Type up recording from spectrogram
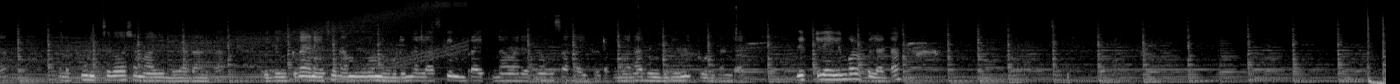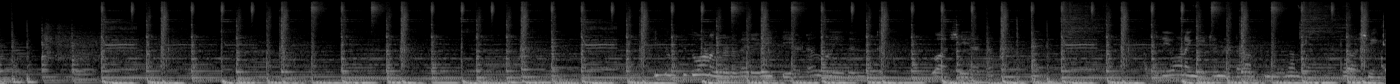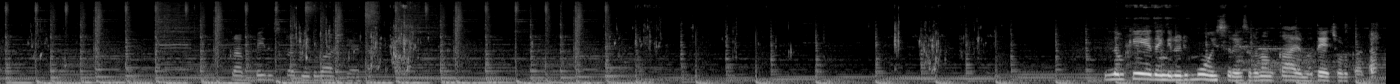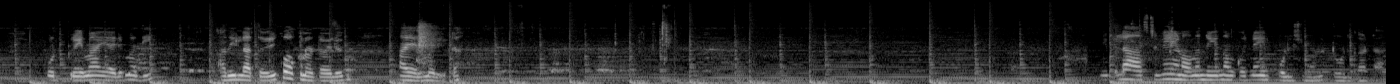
നല്ല പുളിച്ച ദോശമാവില്ലേ അതാണ്. അപ്പോൾ നിങ്ങൾക്ക് വേണമെങ്കിൽ ചെയ്താൽ നമുക്ക് ഒന്നുകൂടി നല്ല സ്കിൻ ബ്രൈറ്റൻ ആവാനായിട്ട് നമുക്ക് സഹായിക്കും കേട്ടോ അപ്പോൾ ഞാൻ അതും കൂടി ഒന്ന് ഇട്ട് കൊടുക്കണ്ടേ? ഇത് ഇട്ടില്ലെങ്കിലും കുഴപ്പമില്ല കേട്ടോ സ്ക്രബ് ചെയ്ത് സ്ക്രബ് ചെയ്ത് വാഷ് ചെയ്യാം നമുക്ക് ഏതെങ്കിലും ഒരു മോയ്സ്ചറൈസർ നമുക്ക് കാലുമ്പോൾ തേച്ച് കൊടുക്കാം കേട്ടോ ഫുഡ് ക്രീം ആയാലും മതി. അതില്ലാത്തവർ കോക്കനട്ട് ഓയിലും ആയാലും മതി കേട്ടോ ഇനിയിപ്പോൾ ലാസ്റ്റ് വേണമെന്നുണ്ടെങ്കിൽ നമുക്ക് നെയിൽ പോളിഷ് കൂടി ഇട്ട് കൊടുക്കാം കേട്ടോ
